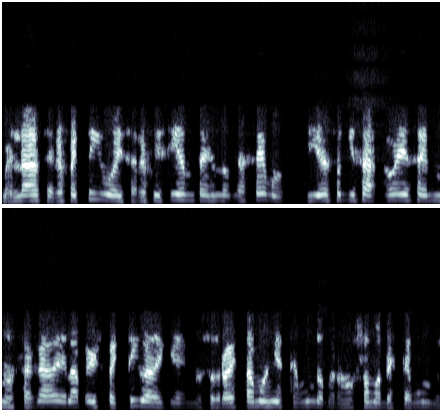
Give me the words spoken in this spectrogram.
¿verdad? Ser efectivo y ser eficiente en lo que hacemos. Y eso quizás a veces nos saca de la perspectiva de que nosotros estamos en este mundo, pero no somos de este mundo.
